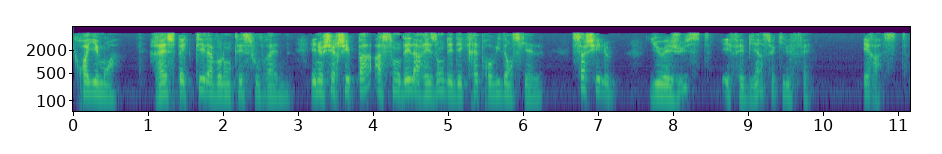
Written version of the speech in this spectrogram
croyez-moi, respectez la volonté souveraine, et ne cherchez pas à sonder la raison des décrets providentiels. Sachez-le, Dieu est juste et fait bien ce qu'il fait. Éraste.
